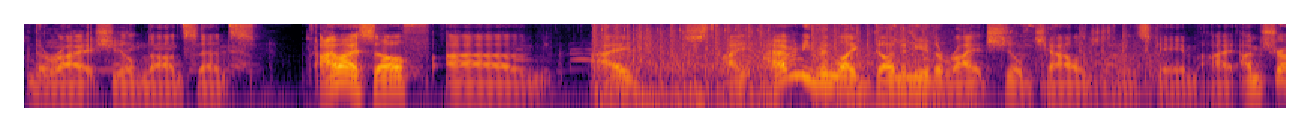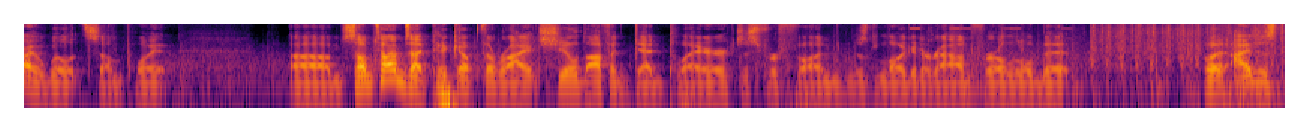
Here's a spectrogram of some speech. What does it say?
the riot shield nonsense. I myself, uh, I, I, I haven't even like done any of the riot shield challenges in this game. I, I'm sure I will at some point. Um, sometimes I pick up the riot shield off a dead player just for fun, just lug it around for a little bit. But I just,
